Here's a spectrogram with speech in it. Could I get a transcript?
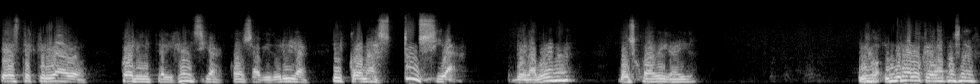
este criado con inteligencia, con sabiduría y con astucia de la buena, buscó a Abigail. Dijo, mira lo que va a pasar.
